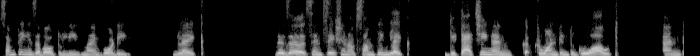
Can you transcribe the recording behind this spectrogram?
something is about to leave my body. Like, there's a sensation of something like detaching and wanting to go out. And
